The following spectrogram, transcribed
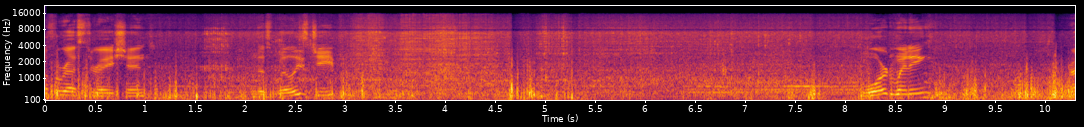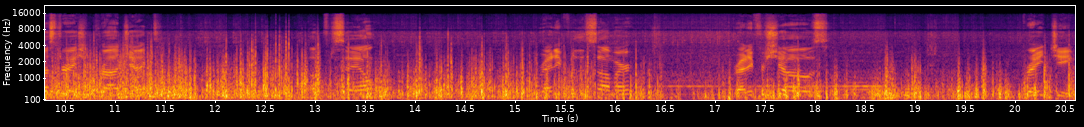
Beautiful restoration in this Willys Jeep. Award-winning restoration project. Up for sale. Ready for the summer. Ready for shows. Great Jeep.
